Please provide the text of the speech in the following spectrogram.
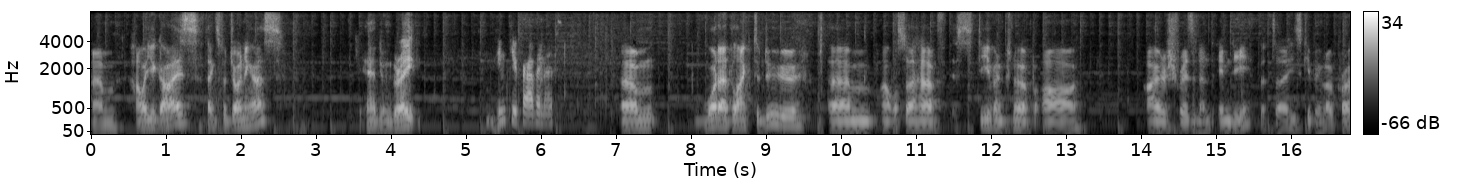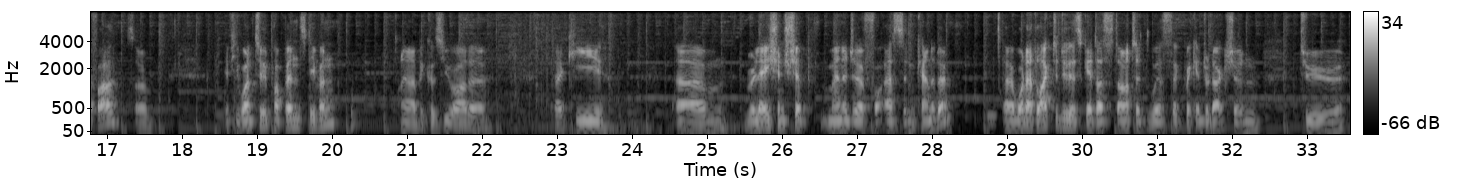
Um, how are you guys? Thanks for joining us. Yeah doing great. Thank you for having us. Um, what I'd like to do, um, I also have Stephen Knoop, our Irish resident MD, but uh, he's keeping low profile. So if you want to pop in, Stephen, uh, because you are the key um, relationship manager for us in Canada. Uh, what I'd like to do is get us started with a quick introduction to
